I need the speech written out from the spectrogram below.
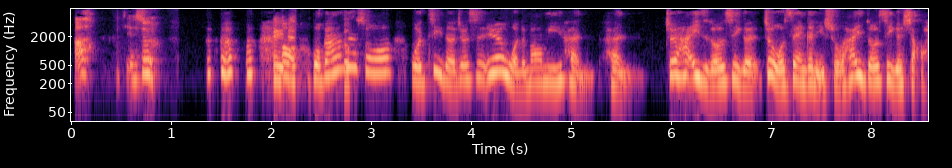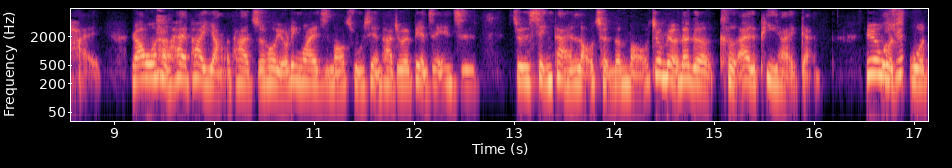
好，结束。哦，我刚刚是说，我记得就是因为我的猫咪很很，就是它一直都是一个，就我之前跟你说，它一直都是一个小孩。然后我很害怕养了它之后，有另外一只猫出现，它就会变成一只就是心态很老成的猫，就没有那个可爱的屁孩感。因为我我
